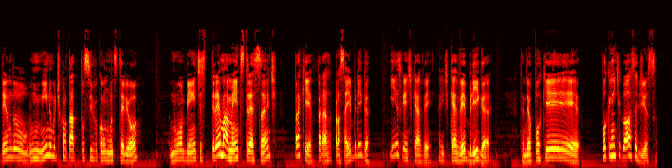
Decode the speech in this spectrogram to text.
tendo o um mínimo de contato possível com o mundo exterior, num ambiente extremamente estressante, para quê? Para sair briga. E é isso que a gente quer ver. A gente quer ver briga. Entendeu? Porque porque a gente gosta disso.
